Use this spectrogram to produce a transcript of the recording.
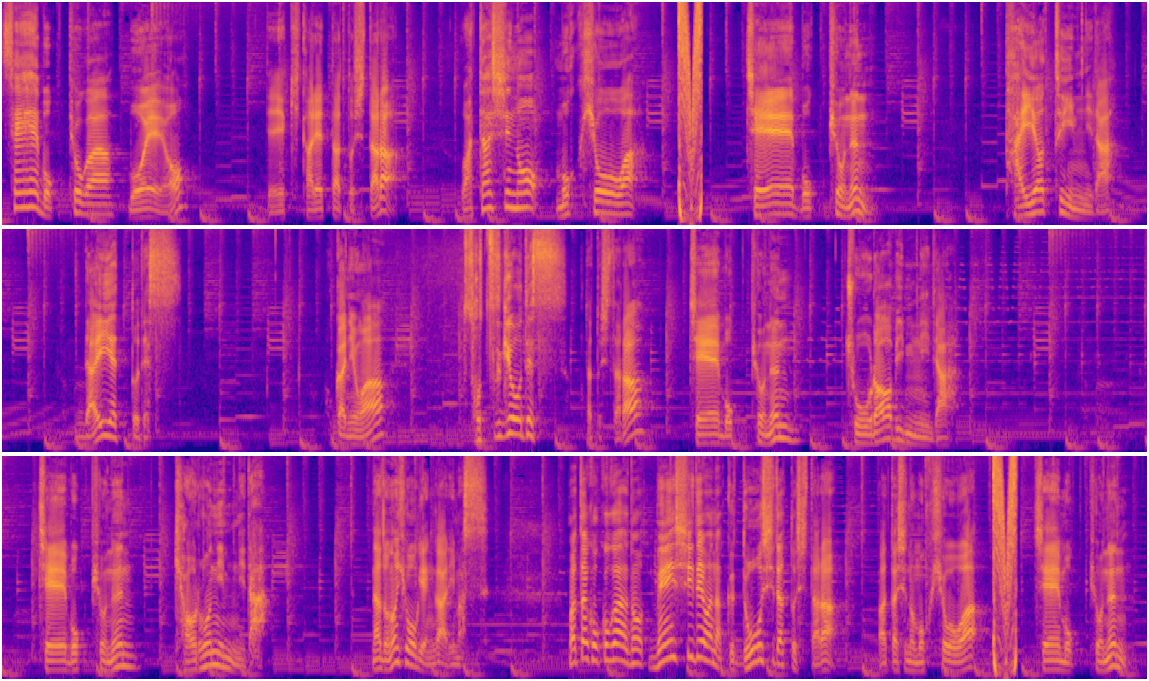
새해目標が뭐예요って聞かれたとしたら私の目標は제目標는ダイエット입니다ダイエットです 他には卒業ですだとしたら제目標는 졸업입니다 제目標는 결혼입니다などの表現がありますまたここがあの名詞ではなく動詞だとしたら私の目標は제目標는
